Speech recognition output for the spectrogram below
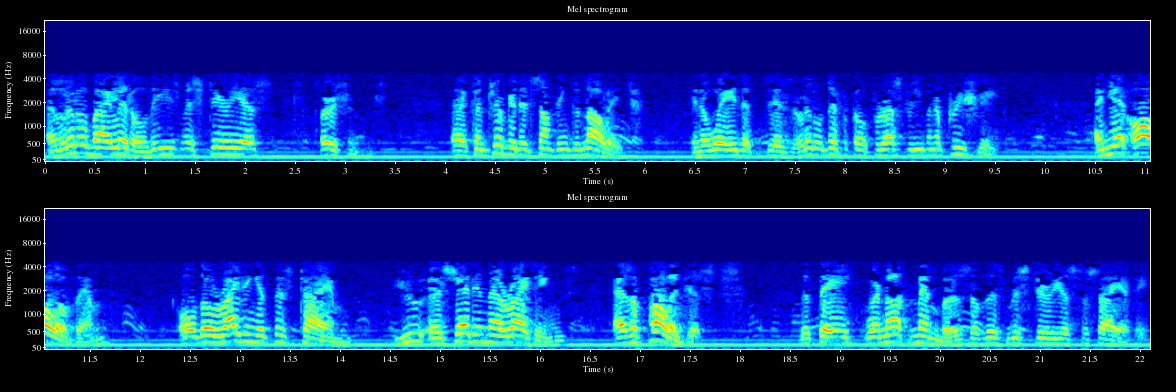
And little by little, these mysterious persons uh, contributed something to knowledge in a way that is a little difficult for us to even appreciate. And yet, all of them, although writing at this time, you uh, said in their writings as apologists that they were not members of this mysterious society.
